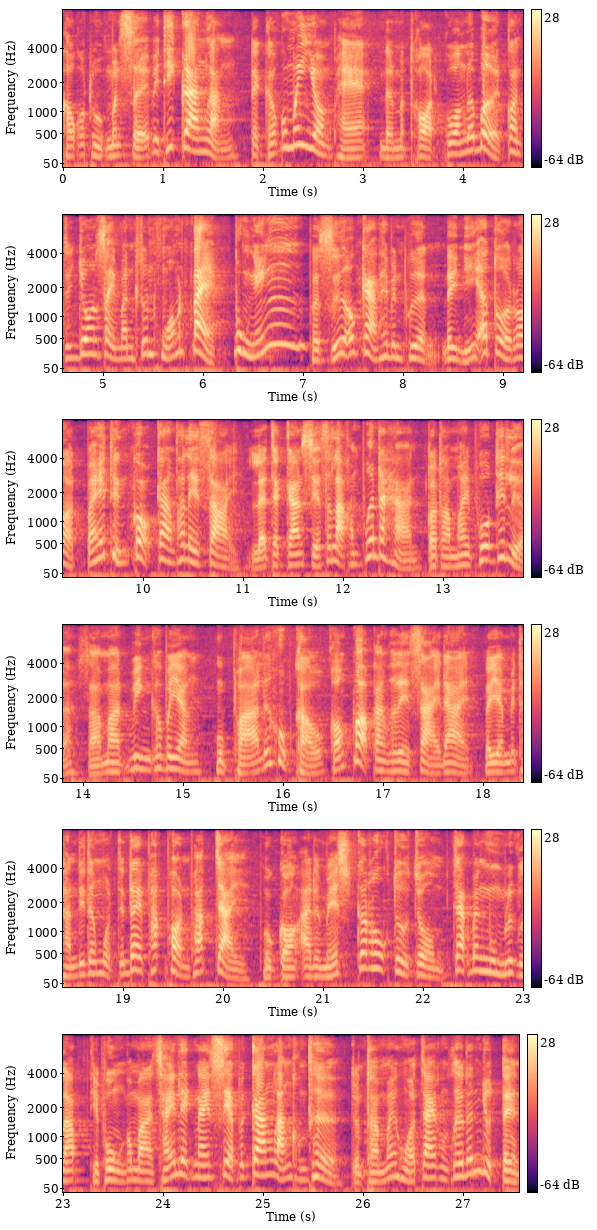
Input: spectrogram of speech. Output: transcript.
เขาก็ถูกมันเสยไปที่กลางหลัง แต่เขาก็ไม่ยอมแพ้เดินมาถอดควงระเบิดก่อนจะโยนใส่มันจนหัวมันแตก ปุ้งเหง่งเพื่อซื้อโอกาสให้เป็นเพื่อนได้หนีเอาตัวรอดไปให้ถึงเกาะกลางทะเลทราย และจากการเสียสละของเพื่อนทหาร ก็ทำให้พวกที่เหลือ สามารถวิ่งเข้าไปยังหุบผาหรือหุบเขาของเกาะกลางทะเลทรายได้ และยังไม่ทันที่ทั้งหมดจะได้พักผ่อนพักใจ ผู้กองอาร์เดเมสก็ถูกจู่โจม จากแมงมุมลึกลับ ที่พุ่งเข้ามาใช้เหล็กในเสียบไปกลางหลังของเธอ จนทำให้หัวใจของเธอนั้นหยุดเต้น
